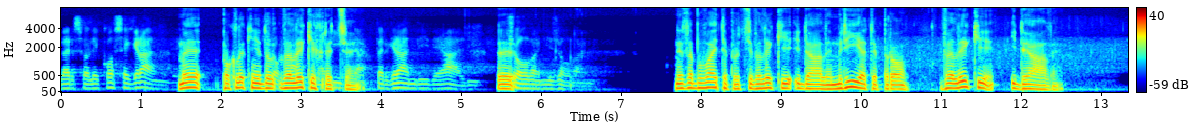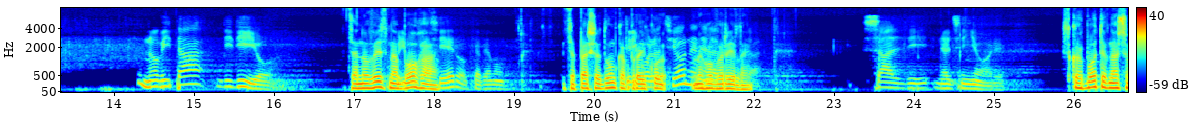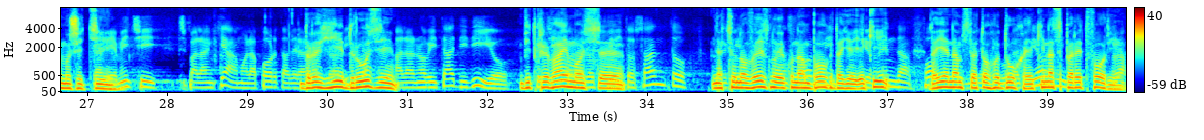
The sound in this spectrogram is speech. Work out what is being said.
verso le cose grandi. Ми покликані до великих речей. vita per grandi ideali, Eh, giovani, giovani. Не забувайте про ці великі ідеали, мріяти про великі ідеали. Di Dio. Це новизна Бога, це перша думка, про яку ми говорили. Скорботи в нашому житті. Дорогі друзі, е, Santo, на цю новизну, яку нам Бог дає, який дає нам Святого Духа, який нас перетворює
